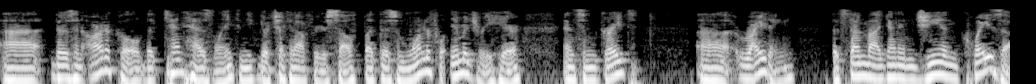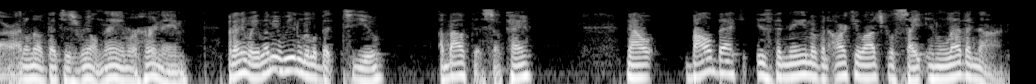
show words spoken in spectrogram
Uh, there's an article that Kent has linked, and you can go check it out for yourself, but there's some wonderful imagery here and some great uh, writing that's done by a guy named Gian Quasar. I don't know if that's his real name or her name. But anyway, let me read a little bit to you about this, okay? Now, Baalbek is the name of an archaeological site in Lebanon.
